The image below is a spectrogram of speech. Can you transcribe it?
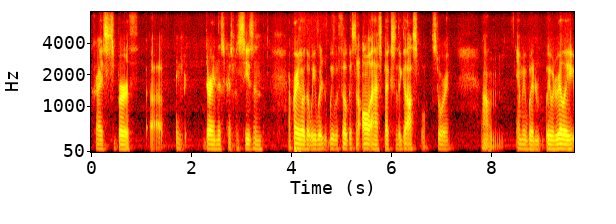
Christ's birth uh, in, during this Christmas season. I pray, Lord, that we would we would focus on all aspects of the gospel story, um, and we would we would really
